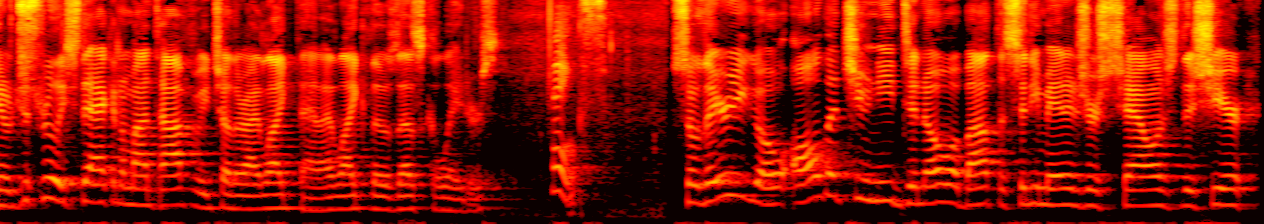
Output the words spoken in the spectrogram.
you know, just really stacking them on top of each other. I like that. I like those escalators. Thanks. So there you go. All that you need to know about the City Managers Challenge this year.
